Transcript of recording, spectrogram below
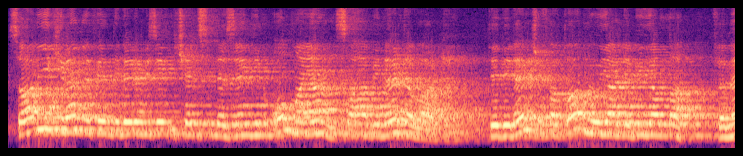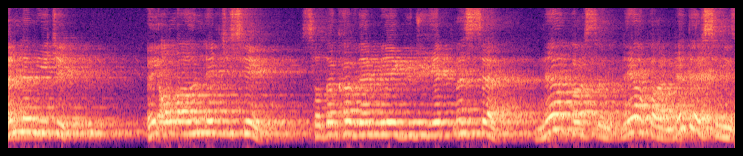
Sahabe-i kiram efendilerimizin içerisinde zengin olmayan sahabiler de vardı. Dediler ki فَقَالُوا يَا نَبِيَّ اللّٰهِ فَمَنْ لَمْ يَجِدْ Ey Allah'ın elçisi sadaka vermeye gücü yetmezse ne yaparsın, ne yapar, ne dersiniz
